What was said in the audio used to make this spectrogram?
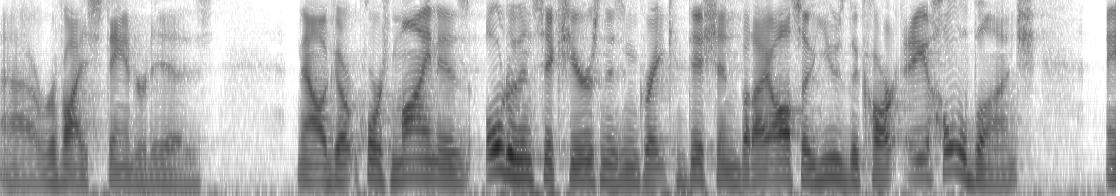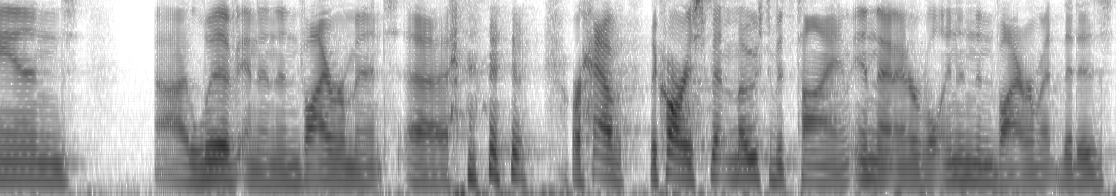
uh, revised standard is. Now, of course, mine is older than six years and is in great condition, but I also use the car a whole bunch, and I live in an environment, uh, or have the car has spent most of its time in that interval in an environment that is,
